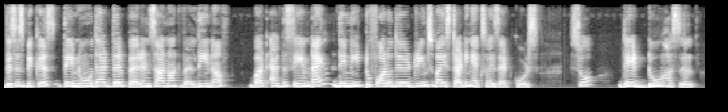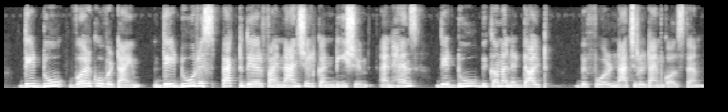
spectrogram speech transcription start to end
This is because they know that their parents are not wealthy enough but at the same time they need to follow their dreams by studying xyz course. So they do hustle. They do work overtime they do respect their financial condition and hence they do become an adult before natural time calls them.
